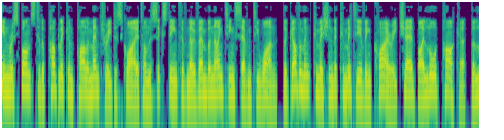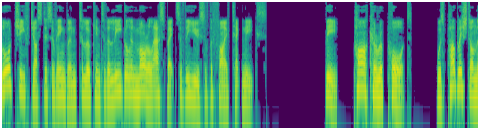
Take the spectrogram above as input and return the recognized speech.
In response to the public and parliamentary disquiet on 16 November 1971, the government commissioned a committee of inquiry chaired by Lord Parker, the Lord Chief Justice of England to look into the legal and moral aspects of the use of the five techniques. The Parker Report was published on 2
